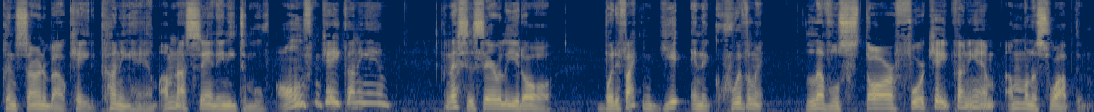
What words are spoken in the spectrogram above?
concern about Cade Cunningham. I'm not saying they need to move on from Cade Cunningham necessarily at all. But if I can get an equivalent level star for Cade Cunningham, I'm going to swap them.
